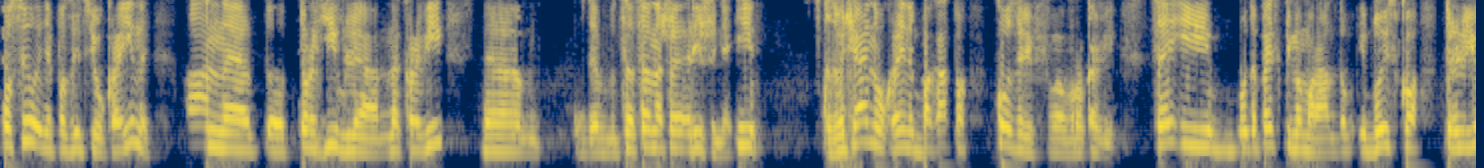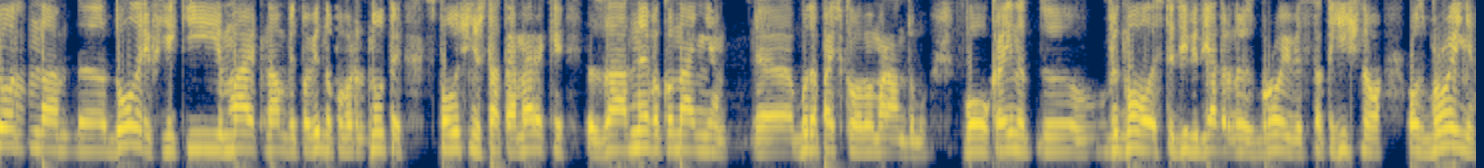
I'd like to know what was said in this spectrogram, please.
посилення позиції України, а не торгівля на крові. Е, Це, це наше рішення. І звичайно, України багато козирів в рукаві. Це і Будапештський меморандум, і близько трильйона е, доларів, які мають нам відповідно повернути Сполучені Штати Америки за невиконання Будапештського меморандуму, бо Україна е, відмовилась тоді від ядерної зброї, від стратегічного озброєння,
